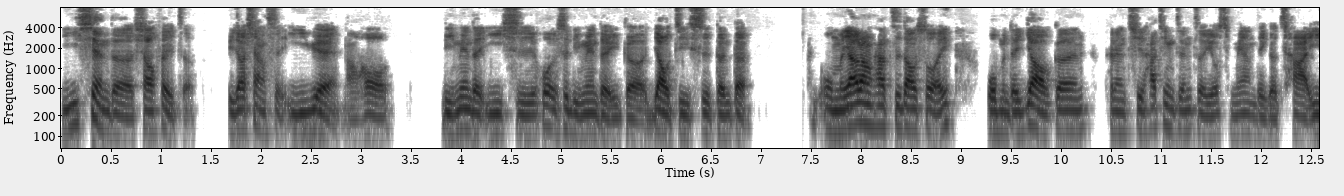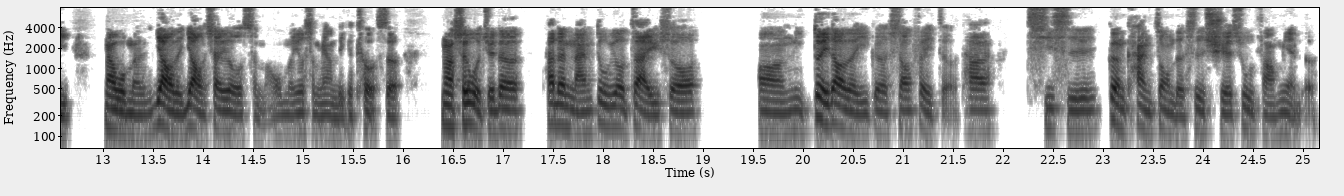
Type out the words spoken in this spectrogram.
一线的消费者。比较像是医院，然后里面的医师或者是里面的一个药剂师等等，我们要让他知道说，哎，我们的药跟可能其他竞争者有什么样的一个差异，那我们药的药效又有什么？我们有什么样的一个特色？那所以我觉得它的难度又在于说，嗯、你对到的一个消费者，他其实更看重的是学术方面的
